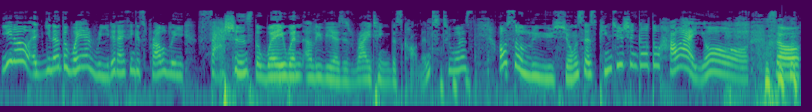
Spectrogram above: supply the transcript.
You know, uh, you know the way I read it, I think it's probably fashions the way when Olivia is writing this comment to us. Also, Lu Xiong says, 平均身高都好矮哟。So,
